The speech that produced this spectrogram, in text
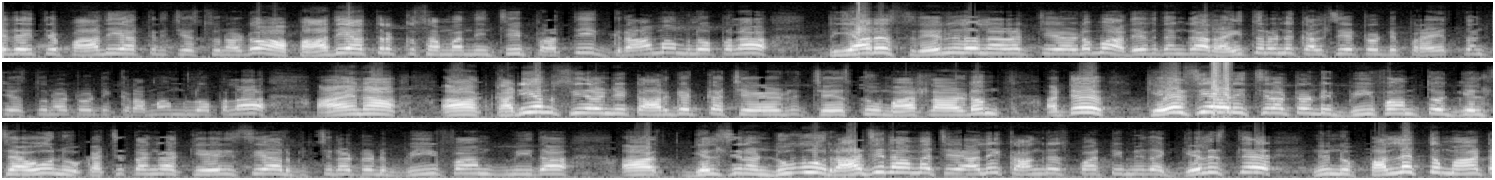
ఏదైతే పాదయాత్ర చేస్తున్నాడో ఆ పాదయాత్రకు సంబంధించి ప్రతి గ్రామం లోపల బీఆర్ఎస్ శ్రేణులను అలర్ట్ చేయడం అదేవిధంగా రైతులను కలిసేటువంటి ప్రయత్నం చేస్తున్నటువంటి క్రమం లోపల ఆయన కడియం సీరని టార్గెట్గా చే- చేస్తూ మాట్లాడడం అంటే కేసీఆర్ ఇచ్చినటువంటి బీఫామ్తో గెలిచావు. నువ్వు ఖచ్చితంగా కేసీఆర్ ఇచ్చినటువంటి బీఫామ్ మీద గెలిచిన నువ్వు రాజీనామా చేయాలి. కాంగ్రెస్ పార్టీ మీద గెలిస్తే నిన్ను పల్లెత్తు మాట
